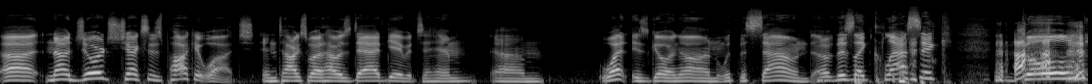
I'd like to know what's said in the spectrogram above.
Uh, now George checks his pocket watch and talks about how his dad gave it to him. Um, what is going on with the sound of this like classic gold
